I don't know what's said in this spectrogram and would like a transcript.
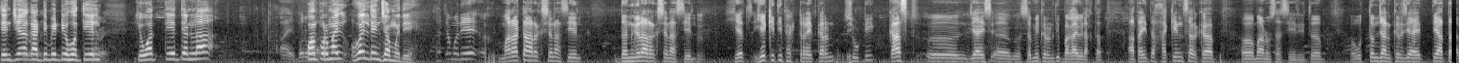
त्यांच्या गाठीभेटी होतील किंवा ते त्यांना कॉम्प्रोमाइज होईल त्यांच्यामध्ये. त्याच्यामध्ये मराठा आरक्षण असेल धनगर आरक्षण असेल हेच हे किती फॅक्टर आहेत? कारण शेवटी कास्ट जे आहे समीकरण ती बघावी लागतात. आता इथं हाकेनसारखा माणूस असेल इथं उत्तम जानकर जे आहेत ते आता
